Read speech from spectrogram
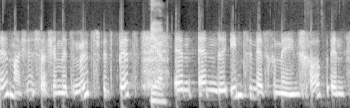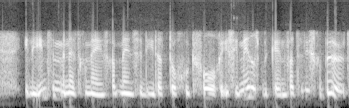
hè? Masha en Sasha met de muts, met de pet. Ja. En, en de internetgemeenschap. En in de internetgemeenschap, mensen die dat toch goed volgen, is inmiddels bekend wat er is gebeurd.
